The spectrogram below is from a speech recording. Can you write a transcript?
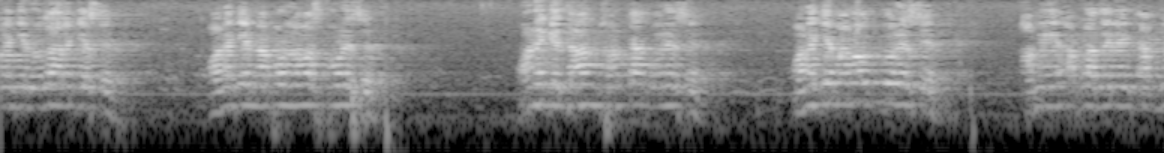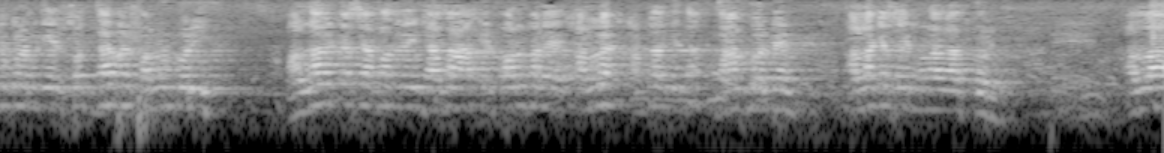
অনেকে রোজা রেখেছেন, অনেকে নাপল নামাজ পড়েছেন, অনেকে দান সংখ্যা করেছেন, অনেকে মানত করেছেন। আমি আপনাদের এই কার্যক্রমকে শ্রদ্ধা বা স্মরণ করি। আল্লাহর কাছে আপনাদের এই দাদা এর পরকালে আল্লাহ আপনাদেরকে দান করবেন আল্লাহ কাছে মোনাজাত করি। আল্লাহ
